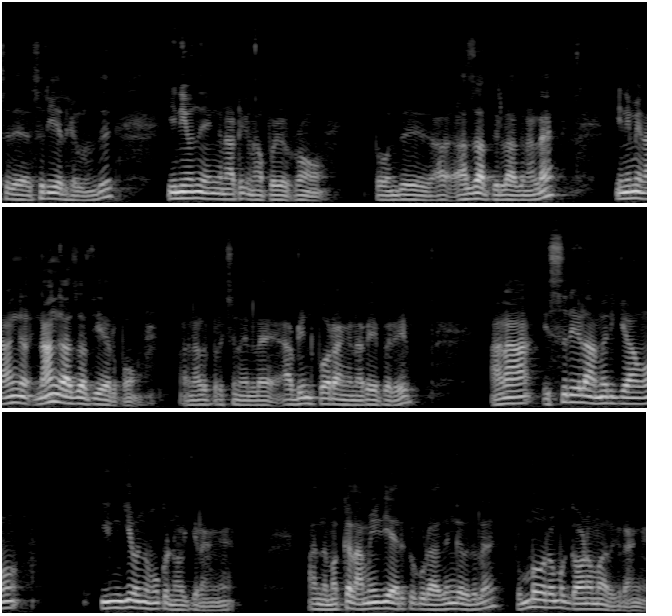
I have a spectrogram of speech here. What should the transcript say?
சிறு சிரியர்கள் வந்து இனி வந்து எங்கள் நாட்டுக்கு நான் போயிடுறோம். இப்போ வந்து ஆசாத் இல்லாதனால இனிமேல் நாங்கள் நாங்கள் ஆசாத்தியாக இருப்போம். அதனால் பிரச்சனை இல்லை அப்படின்னு போகிறாங்க நிறைய பேர். ஆனால் இஸ்ரேலும் அமெரிக்காவும் இங்கேயே வந்து மூக்கு நுழைக்கிறாங்க. அந்த மக்கள் அமைதியாக இருக்கக்கூடாதுங்கிறதுல ரொம்ப ரொம்ப கவனமாக இருக்கிறாங்க.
